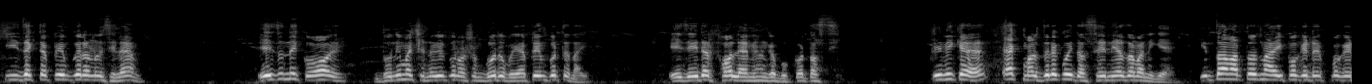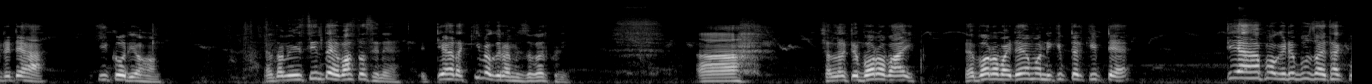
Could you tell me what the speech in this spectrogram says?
কি যে একটা প্রেম করে নইছিলাম এই জন্যে কয়, ধনী মাছের নাকি কোনো সময় গরু ভাইয়া প্রেম করতে নাই। এই যে এটার ফলে আমি হঙ্গে বুক করতেছি। প্রেমিকা এক মাস ধরে কইতাছে, নিয়ে যাবা নিগে কিন্তু আমার তো নাই পকেটে পকেটে টেহা। কি করি এখন? তো আমি চিন্তায় বাঁচতেছি না। টেহাটা কিবা করে আমি জোগাড় করি। আহ শালা একটা বড় ভাই। হ্যাঁ বড় ভাইটা এমন কিপটার কিপটে। টেহা পকেটে বুঝাই থাকব,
